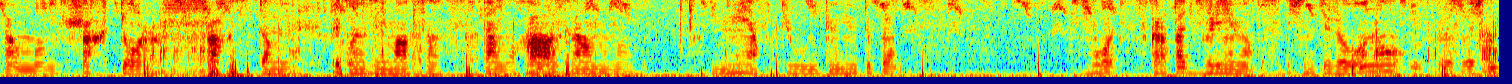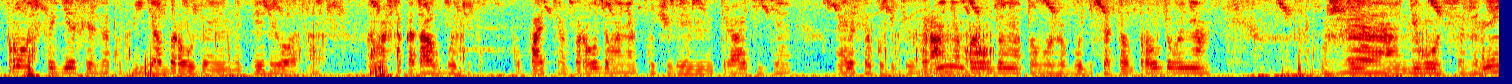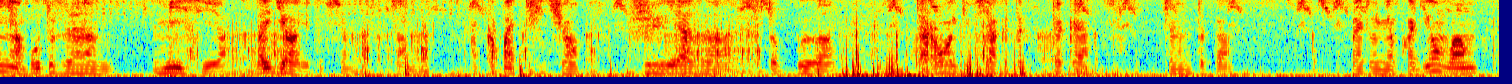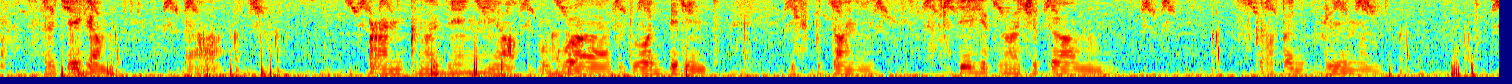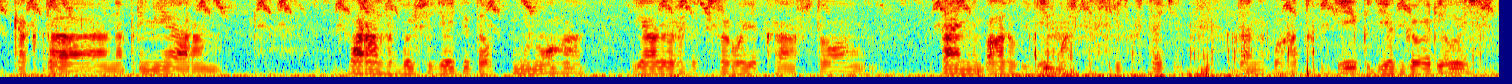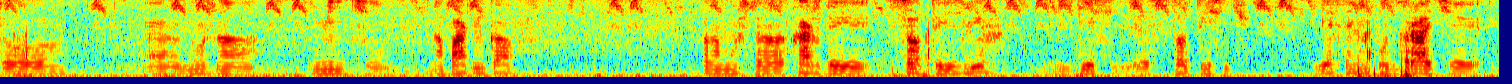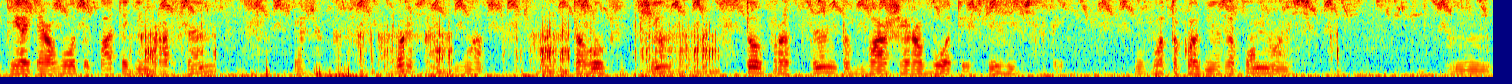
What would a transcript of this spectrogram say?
там шахтер, шахтом прикольно заниматься там газом, нефтью и т.н. и т.п. Вот, скоротать время достаточно тяжело, но достаточно просто, если закупить оборудование наперед. Потому что когда вы будете покупать оборудование, кучу времени тратите, а если купите заранее оборудование, то вы уже будет с этого оборудования уже не будет сожаления, а будет уже миссия. Да делать это все. Там копать тысячу железа, чтобы было дороги, всякая так, такая. ТНТП. Поэтому необходимо вам стратегия да, проникновения в этот лабиринт испытаний. Стратегия это значит эм, скоротать время. Как-то, например, эм, два раза больше делать это много. Я даже записал ролик, э, что тайны богатых людей. Может посмотреть, кстати, тайны богатых людей, где говорилось, что э, нужно иметь напарников, потому что каждый сотый из них 10 100 тысяч. Если они будут брать делать работу под один процент я же говорю ну это лучше чем сто процентов вашей работы физической вот такое мне запомнилось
